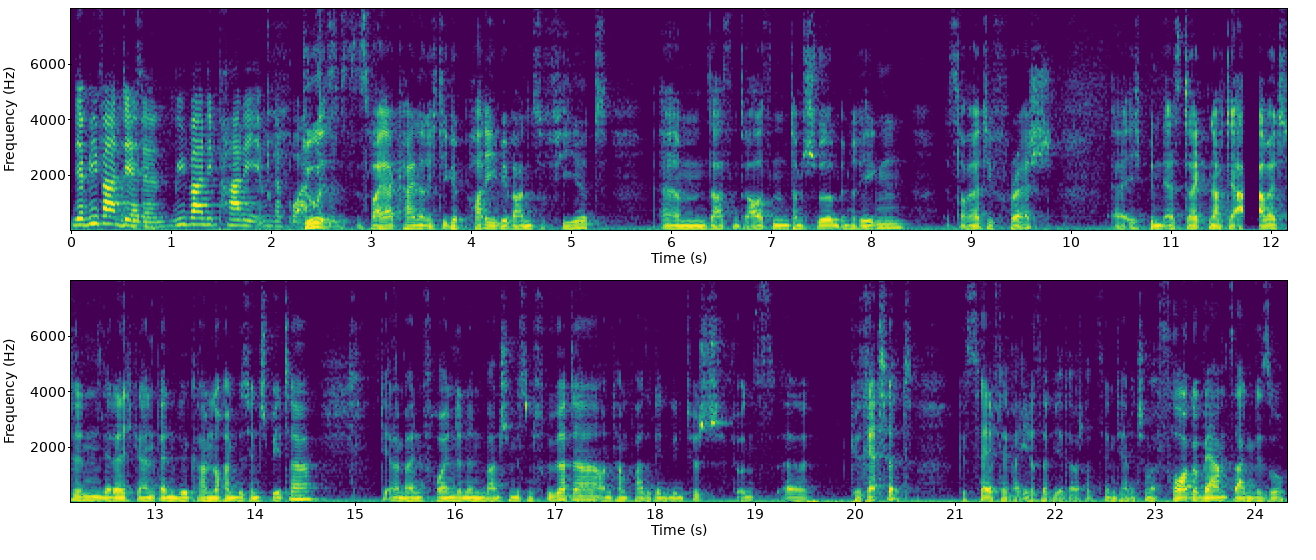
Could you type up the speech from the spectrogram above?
Ja, wie war der denn? Wie war die Party im Labor? Du, es, es, es war ja keine richtige Party. Wir waren zu viert, ähm, saßen draußen unterm Schirm im Regen. Es war relativ fresh. Äh, ich bin erst direkt nach der Arbeit hin. Der, der nicht genannt werden will, kam noch ein bisschen später. Die anderen beiden Freundinnen waren schon ein bisschen früher da und haben quasi den, den Tisch für uns äh, gerettet. gesaved. Der war eh reserviert, aber trotzdem, die haben ihn schon mal vorgewärmt, sagen wir so.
